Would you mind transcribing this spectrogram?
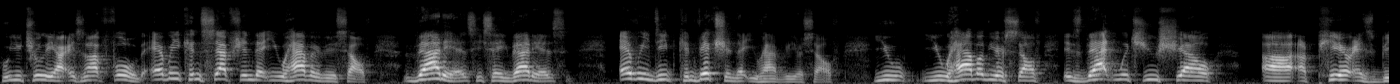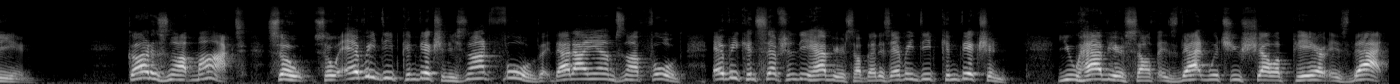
who you truly are, is not fooled. Every conception that you have of yourself, that is, he's saying that is, every deep conviction that you have of yourself, you, you have of yourself is that which you shall uh, appear as being. God is not mocked. So, so every deep conviction, he's not fooled. That I am is not fooled. Every conception that you have of yourself, that is every deep conviction you have yourself, is that which you shall appear, is that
